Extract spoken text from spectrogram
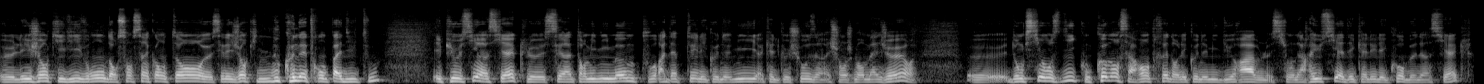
Euh, les gens qui vivront dans 150 ans, c'est les gens qui ne nous connaîtront pas du tout. Et puis aussi un siècle, c'est un temps minimum pour adapter l'économie à quelque chose, à un changement majeur. donc si on se dit qu'on commence à rentrer dans l'économie durable, si on a réussi à décaler les courbes d'un siècle,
